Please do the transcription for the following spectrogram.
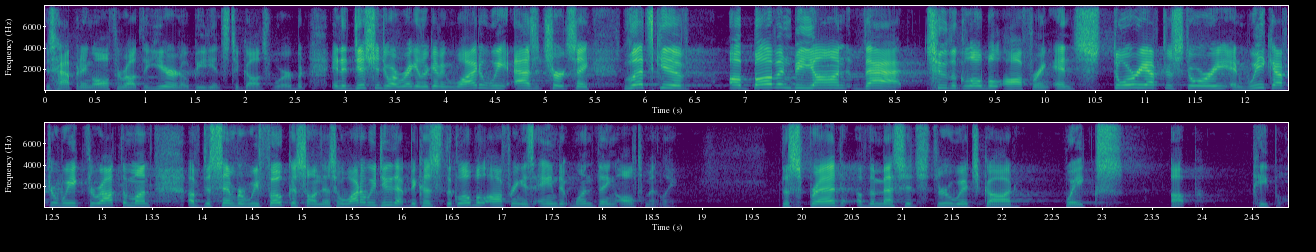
is happening all throughout the year in obedience to God's word. But in addition to our regular giving, why do we as a church say, let's give above and beyond that to the global offering. And story after story and week after week throughout the month of December, we focus on this. Well, why do we do that? Because the global offering is aimed at one thing ultimately the spread of the message through which God wakes up people,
